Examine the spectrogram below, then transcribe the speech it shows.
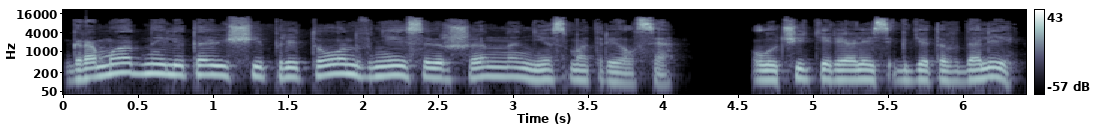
Громадный летающий притон в ней совершенно не смотрелся. Лучи терялись где-то вдали,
